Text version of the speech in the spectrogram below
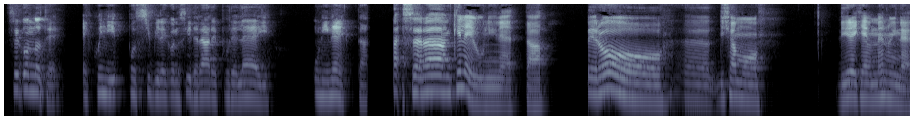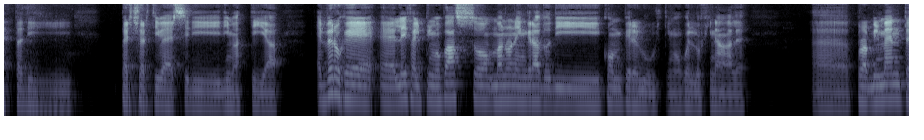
Secondo te è quindi possibile considerare pure lei un'inetta? Beh, sarà anche lei un'inetta, però eh, diciamo direi che è meno inetta di, per certi versi di, di Mattia. È vero che eh, lei fa il primo passo, ma non è in grado di compiere l'ultimo, quello finale. Eh, probabilmente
